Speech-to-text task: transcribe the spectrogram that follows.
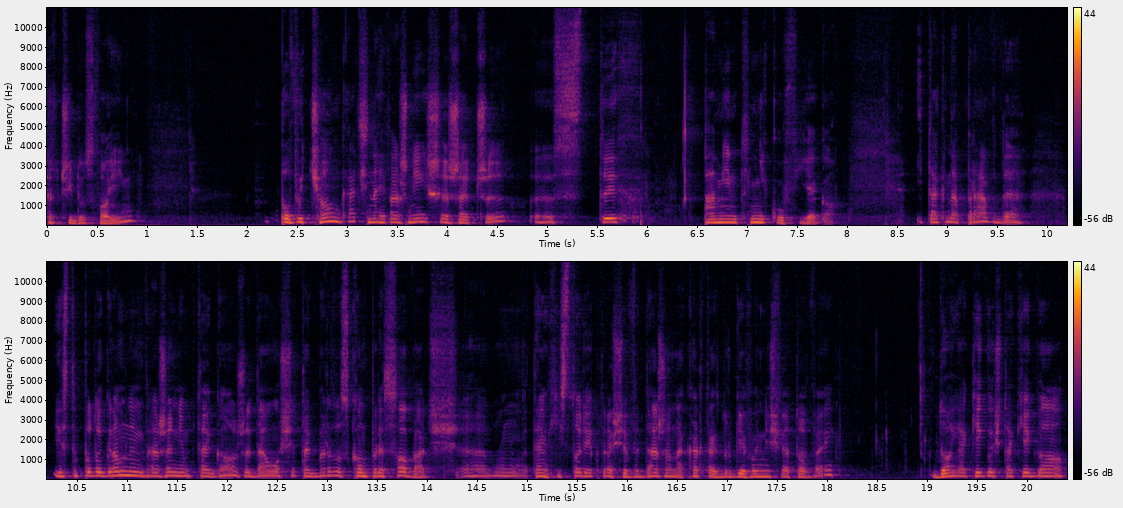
Churchillu swoim, powyciągać najważniejsze rzeczy e, z tych pamiętników jego. I tak naprawdę Jestem pod ogromnym wrażeniem tego, że dało się tak bardzo skompresować tę historię, która się wydarza na kartach II wojny światowej, do jakiegoś takiego,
